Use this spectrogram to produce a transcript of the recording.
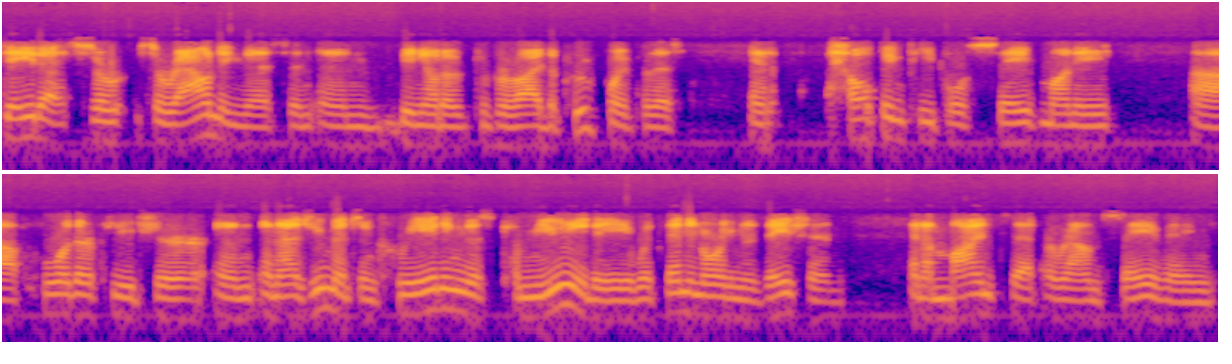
data sur- surrounding this and, and being able to, to, provide the proof point for this and helping people save money uh, for their future. And, and as you mentioned, creating this community within an organization and a mindset around saving.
